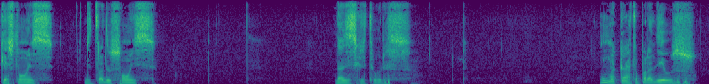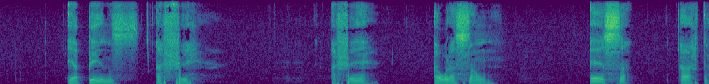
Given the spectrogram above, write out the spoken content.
questões de traduções das Escrituras. Uma carta para Deus é apenas a fé. A fé, a oração, essa carta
